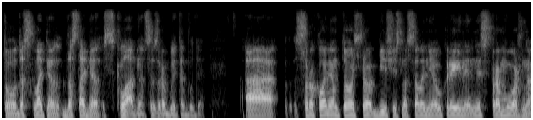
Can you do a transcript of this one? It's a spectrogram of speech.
то достатньо достатньо складно це зробити буде. А з урахуванням того, що більшість населення України не спроможна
